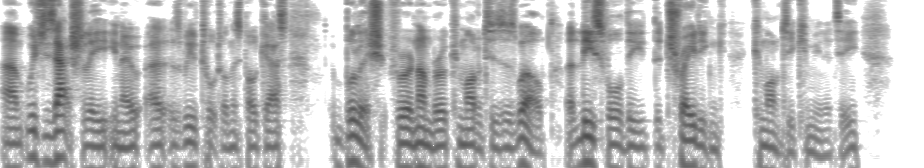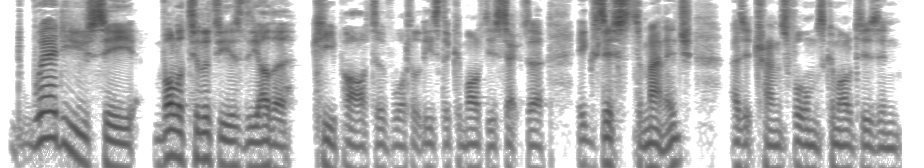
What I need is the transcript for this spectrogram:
um, which is actually, you know, uh, as we've talked on this podcast, bullish for a number of commodities as well, at least for the, the trading commodity community. Where do you see volatility as the other key part of what at least the commodities sector exists to manage as it transforms commodities in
